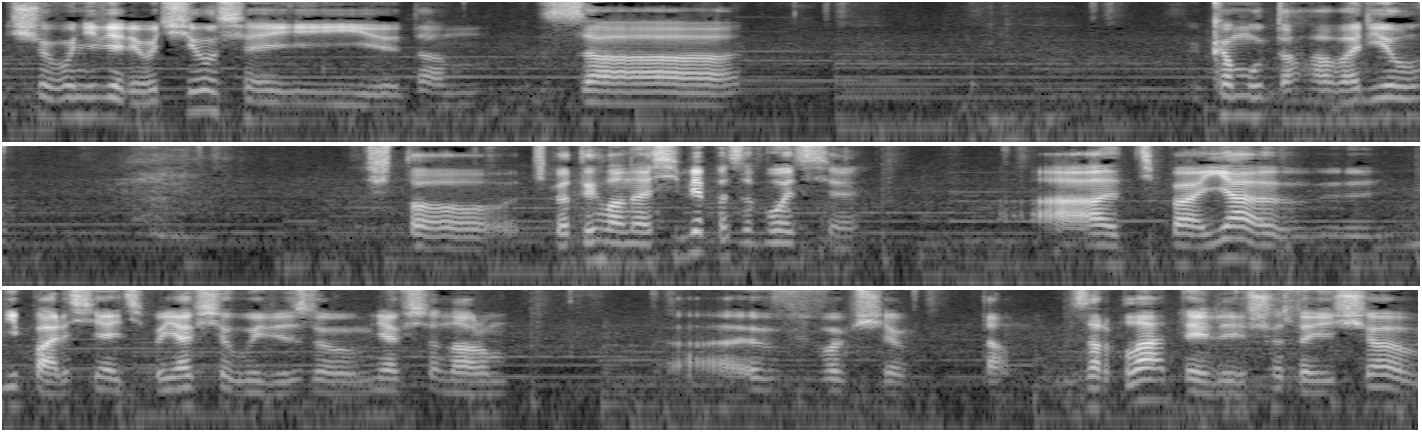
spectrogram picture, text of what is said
еще в универе учился и там за кому-то говорил, что типа ты главное о себе позаботься, а типа я э, не парься, я типа я все вывезу, у меня все норм. А, вообще там зарплата или что-то еще,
